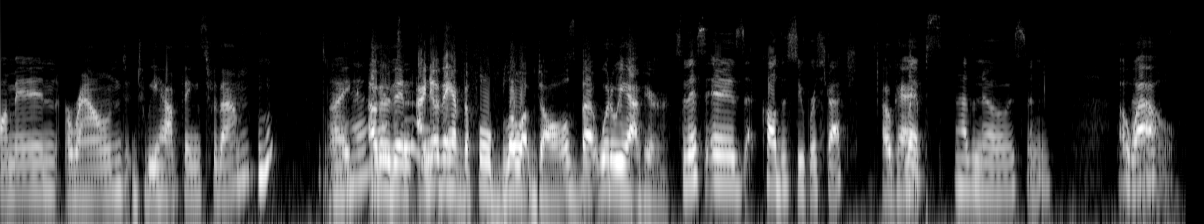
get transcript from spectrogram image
woman around, do we have things for them? Like have other than I know they have the full blow up dolls, but what do we have here? So this is called the super stretch. Okay. Lips. It has a nose and. Oh wow.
